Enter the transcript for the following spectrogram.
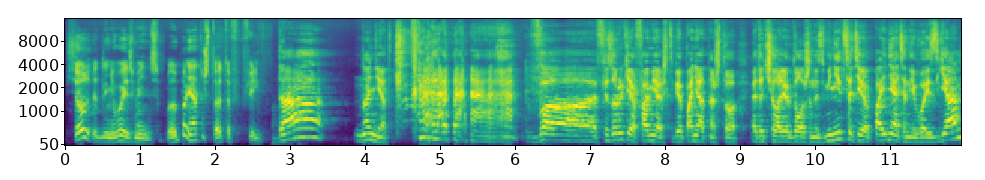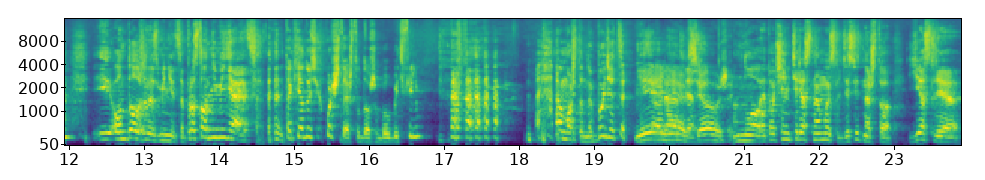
все для него изменится. Ну, понятно, что это фильм. Да, но нет. В физруке Фомеш тебе понятно, что этот человек должен измениться, тебе понятен его изъян, и он должен измениться. Просто он не меняется. Так я до сих пор считаю, что должен был быть фильм. А может, он и будет. Не, не, все уже. Но это очень интересная мысль. Действительно, что если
